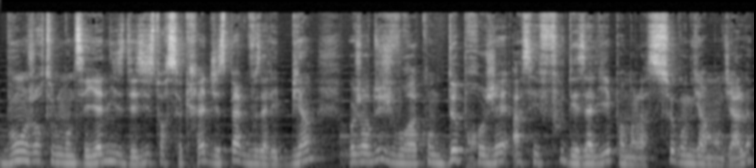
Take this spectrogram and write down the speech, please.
Bonjour tout le monde, c'est Yanis des Histoires Secrètes, j'espère que vous allez bien. Aujourd'hui je vous raconte deux projets assez fous des Alliés pendant la Seconde Guerre mondiale,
